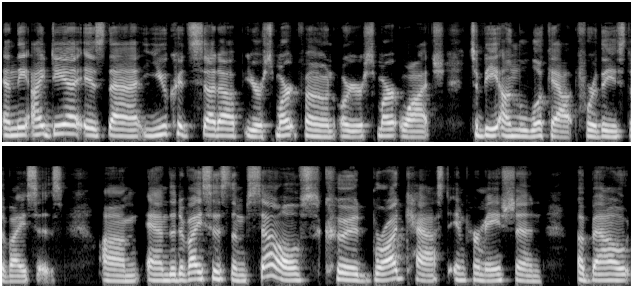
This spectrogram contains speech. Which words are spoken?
and the idea is that you could set up your smartphone or your smartwatch to be on the lookout for these devices. Um, and the devices themselves could broadcast information about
